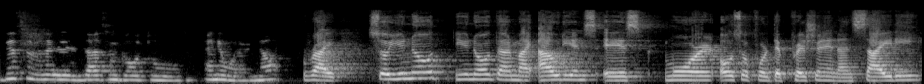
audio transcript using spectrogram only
This is, uh, doesn't go to anywhere, you know. Right. So you know you know that my audience is more also for depression and anxiety.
